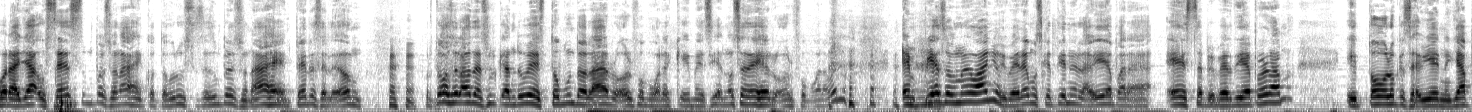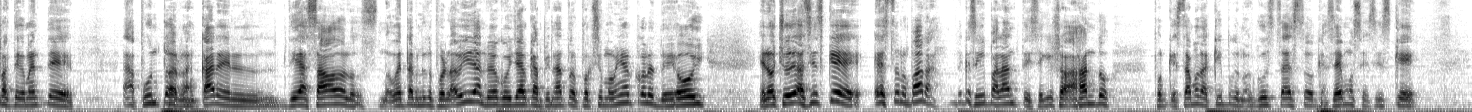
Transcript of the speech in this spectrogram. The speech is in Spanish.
por allá. Usted es un personaje en Cotobruz, usted es un personaje en Pérez Celedón. Por todos lados del sur que anduve, todo el mundo hablaba de Rodolfo Mora, que me decía, no se deje Rodolfo Mora. Bueno, empieza un nuevo año y veremos qué tiene la vida para este primer día de programa y todo lo que se viene. Ya prácticamente a punto de arrancar el día sábado los 90 minutos por la vida, luego ya el campeonato el próximo miércoles de hoy en ocho días. Así es que esto no para, hay que seguir para adelante y seguir trabajando porque estamos aquí, porque nos gusta esto que hacemos. Así es que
